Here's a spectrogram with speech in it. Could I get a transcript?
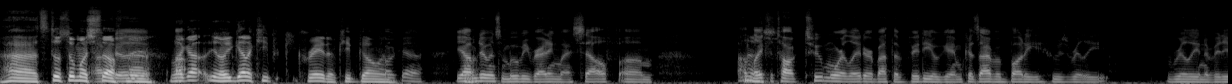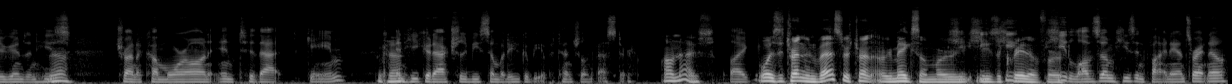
uh, it's still so much I stuff, man. Like I, you know, you got to keep creative, keep going. Fuck yeah. Yeah, I'm Uh, doing some movie writing myself. Um, I'd like to talk two more later about the video game because I have a buddy who's really, really into video games and he's Yeah. trying to come more on into that game. Okay. And he could actually be somebody who could be a potential investor. oh, nice. Like Was he trying to invest or trying, or he makes them, or he, he's a he- creative? Or He loves them. He's in finance right now.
